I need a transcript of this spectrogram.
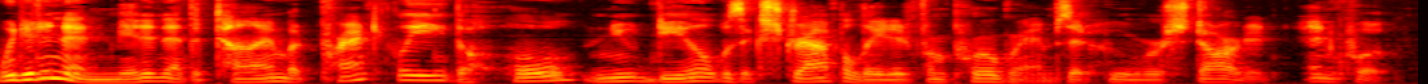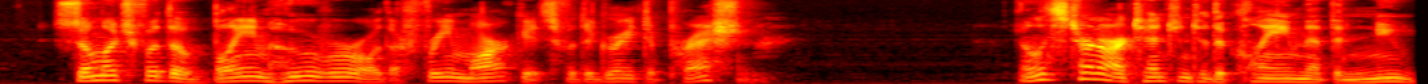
we didn't admit it at the time, but practically the whole New Deal was extrapolated from programs that Hoover started. End quote. So much for the blame Hoover or the free markets for the Great Depression. Now let's turn our attention to the claim that the New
